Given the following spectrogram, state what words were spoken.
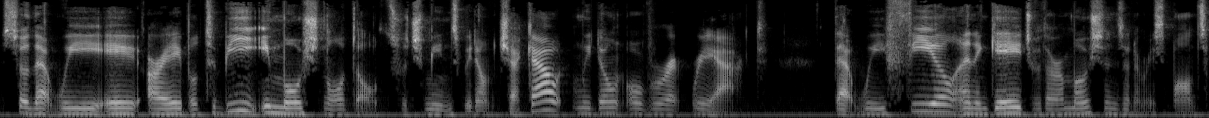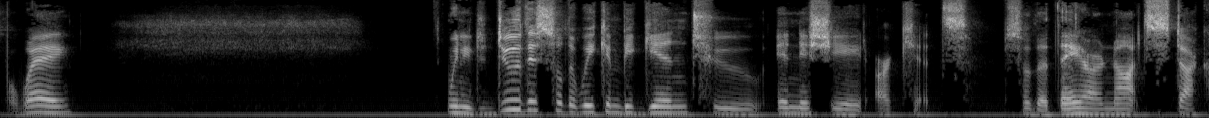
so that we are able to be emotional adults, which means we don't check out and we don't overreact, that we feel and engage with our emotions in a responsible way. We need to do this so that we can begin to initiate our kids so that they are not stuck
